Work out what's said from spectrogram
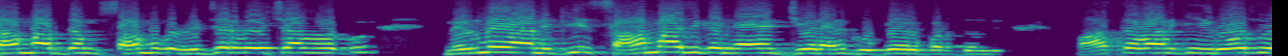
సామర్థ్యం సామూహిక రిజర్వేషన్లకు నిర్ణయానికి సామాజిక న్యాయం చేయడానికి ఉపయోగపడుతుంది. వాస్తవానికి ఈ రోజు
